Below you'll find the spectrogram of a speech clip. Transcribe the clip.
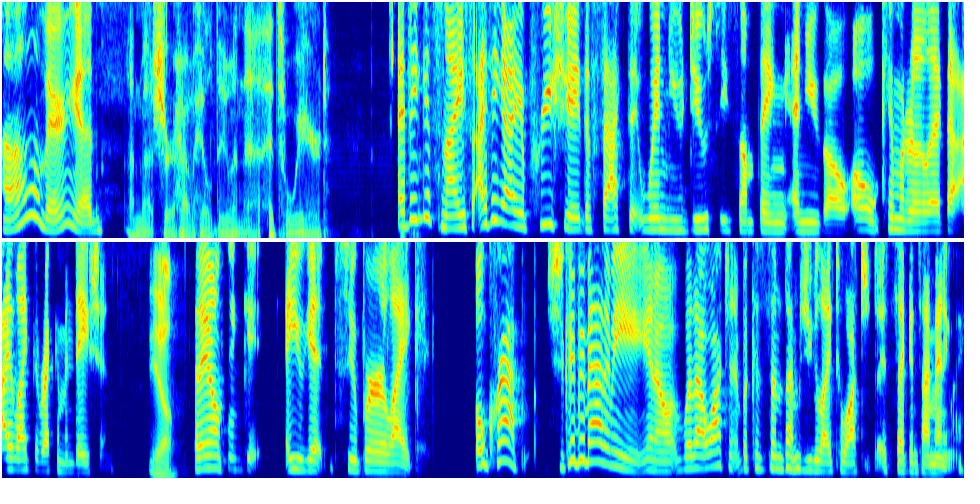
Oh, very good. I'm not sure how he'll do in that. It's weird. I think it's nice. I think I appreciate the fact that when you do see something and you go, "Oh, Kim would really like that," I like the recommendation. Yeah, But I don't think it, you get super like, "Oh crap, she's gonna be mad at me," you know, without watching it because sometimes you like to watch it a second time anyway.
